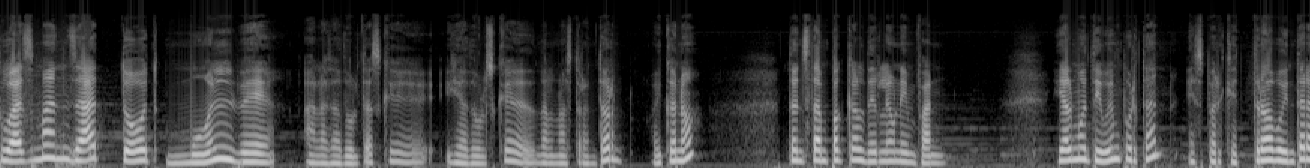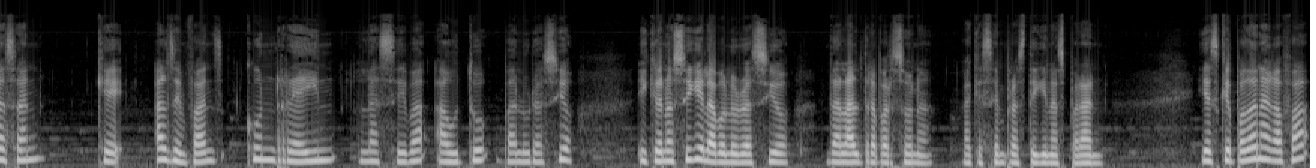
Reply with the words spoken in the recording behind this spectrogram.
tu has menjat tot molt bé a les adultes que, i adults que del nostre entorn, oi que no? Doncs tampoc cal dir-li a un infant. I el motiu important és perquè trobo interessant que els infants conreïn la seva autovaloració i que no sigui la valoració de l'altra persona la que sempre estiguin esperant. I és que poden agafar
